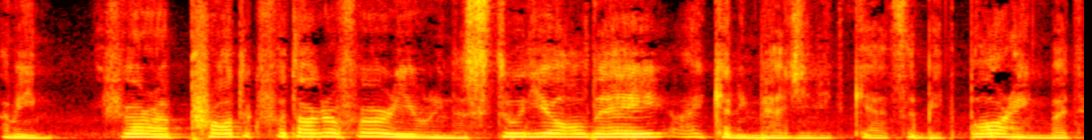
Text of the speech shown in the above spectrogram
i mean if you're a product photographer, you're in the studio all day, I can imagine it gets a bit boring, but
